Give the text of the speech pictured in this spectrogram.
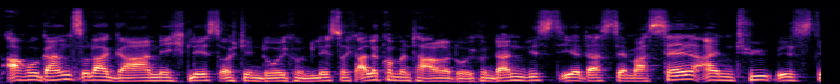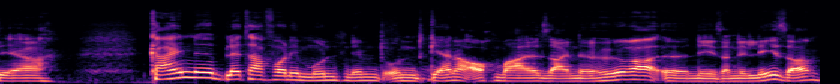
Arroganz oder gar nicht, lest euch den durch und lest euch alle Kommentare durch und dann wisst ihr, dass der Marcel ein Typ ist, der keine Blätter vor den Mund nimmt und gerne auch mal seine Hörer, äh, nee, seine Leser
